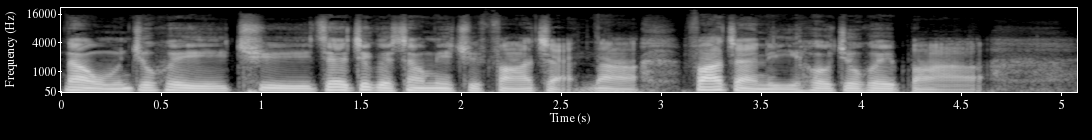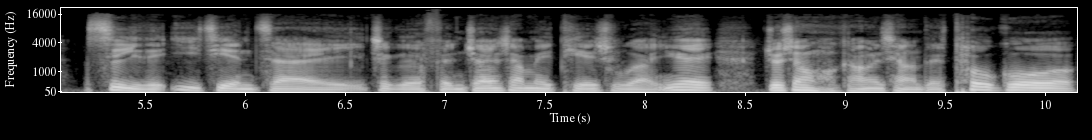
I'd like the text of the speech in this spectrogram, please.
那我们就会去在这个上面去发展，那发展了以后就会把。自己的意见在这个粉砖上面贴出来，因为就像我刚刚讲的，透过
